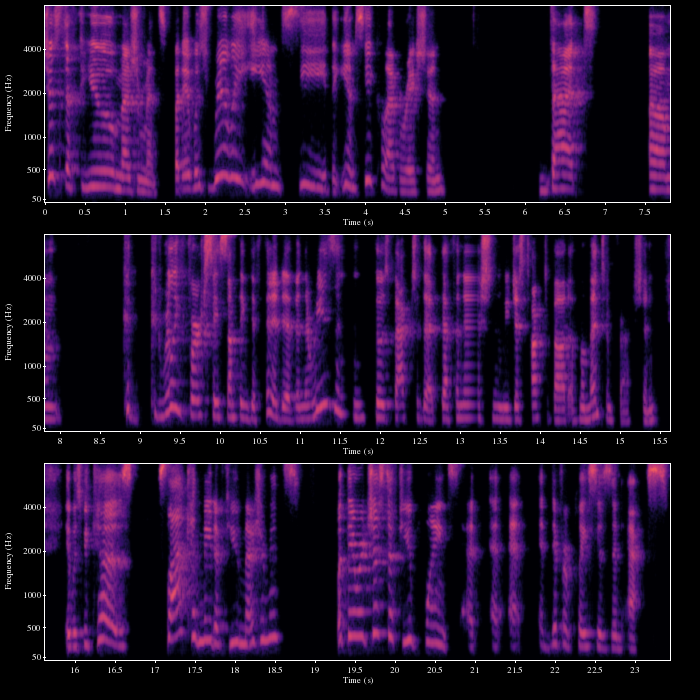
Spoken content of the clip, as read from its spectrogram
just a few measurements, but it was really EMC, the EMC collaboration, that um, could could really first say something definitive. And the reason goes back to that definition we just talked about of momentum fraction. It was because SLAC had made a few measurements, but there were just a few points at, at, at, at different places in X.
